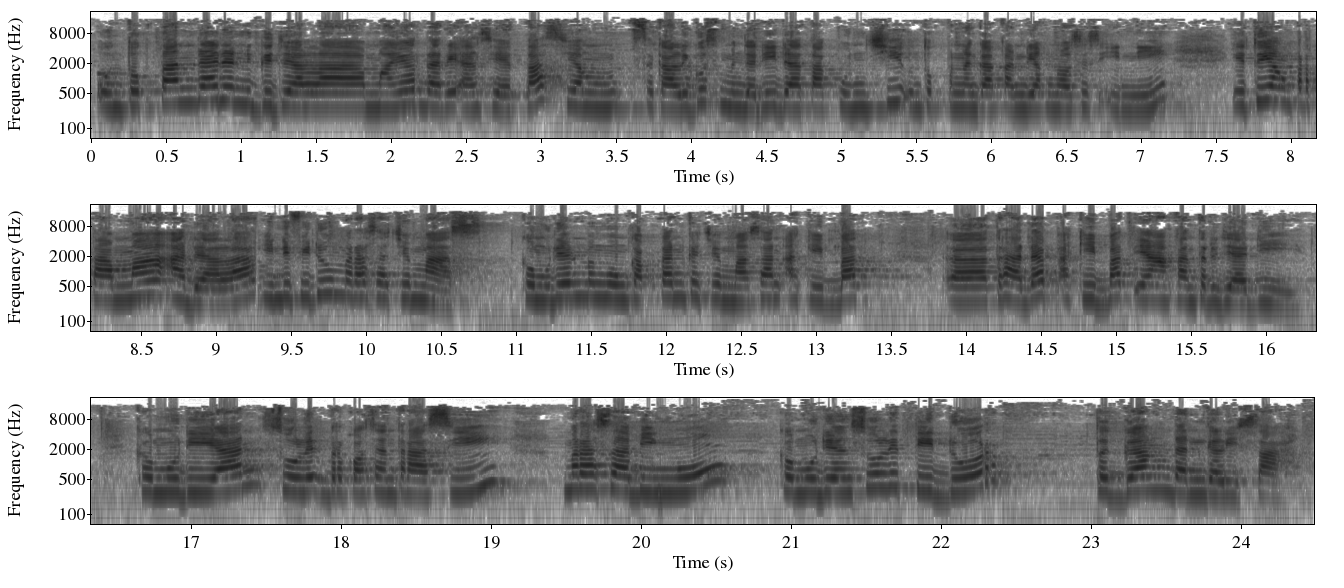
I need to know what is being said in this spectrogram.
Untuk tanda dan gejala mayor dari ansietas yang sekaligus menjadi data kunci untuk penegakan diagnosis ini, itu yang pertama adalah individu merasa cemas, kemudian mengungkapkan kecemasan akibat e, terhadap akibat yang akan terjadi. Kemudian sulit berkonsentrasi, merasa bingung, kemudian sulit tidur, tegang dan gelisah.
